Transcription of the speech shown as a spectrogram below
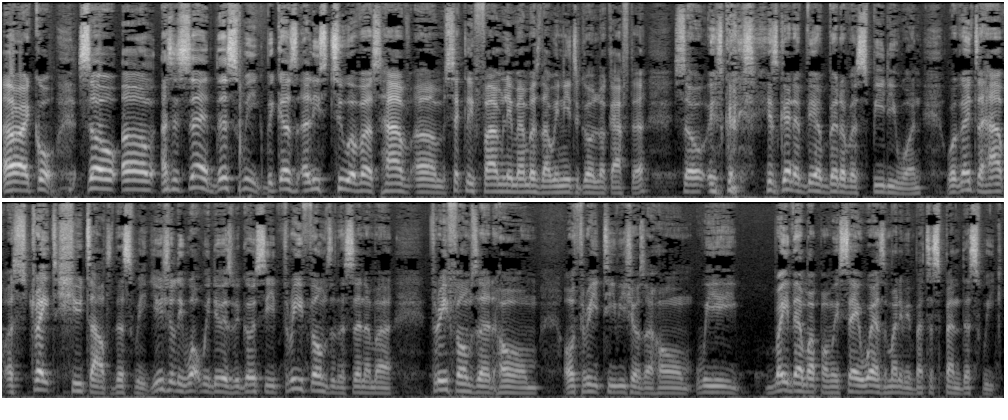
All right, cool. So, um, as I said, this week, because at least two of us have um, sickly family members that we need to go look after, so it's going, it's going to be a bit of a speedy one. We're going to have a straight shootout this week. Usually, what we do is we go see three films in the cinema, three films at home, or three TV shows at home. We weigh them up and we say where's the money been better spent this week.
